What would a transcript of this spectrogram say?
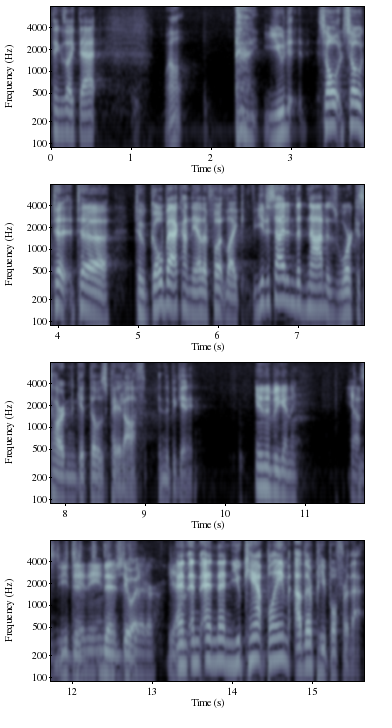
things like that. Well, you so so to to to go back on the other foot, like you decided to not as work as hard and get those paid off in the beginning. In the beginning. Yeah. You did, the didn't do it, later. Yeah. and and and then you can't blame other people for that.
